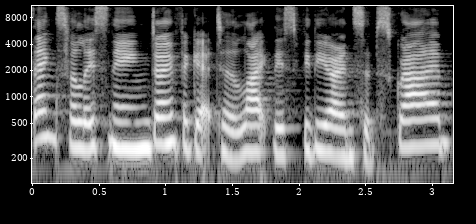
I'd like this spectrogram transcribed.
Thanks for listening. Don't forget to like this video and subscribe.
